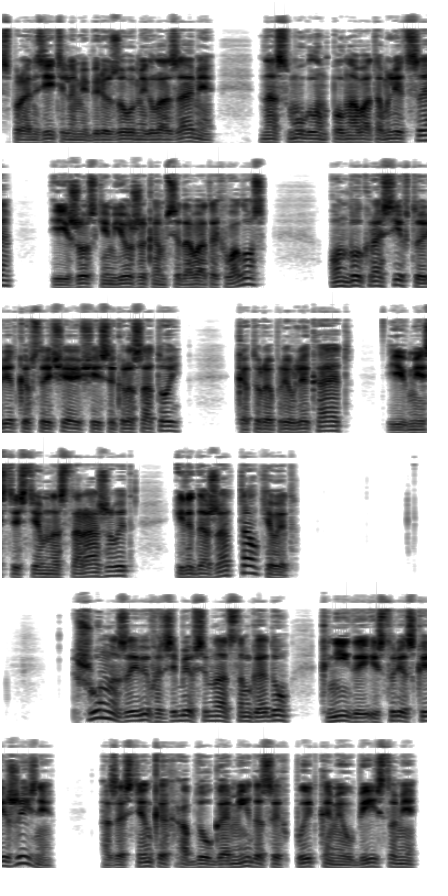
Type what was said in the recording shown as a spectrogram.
с пронзительными бирюзовыми глазами, на смуглом полноватом лице и жестким ежиком седоватых волос, он был красив той редко встречающейся красотой, которая привлекает и вместе с тем настораживает или даже отталкивает. Шумно заявив о себе в семнадцатом году книгой из турецкой жизни, о застенках Абдул-Гамида с их пытками, убийствами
